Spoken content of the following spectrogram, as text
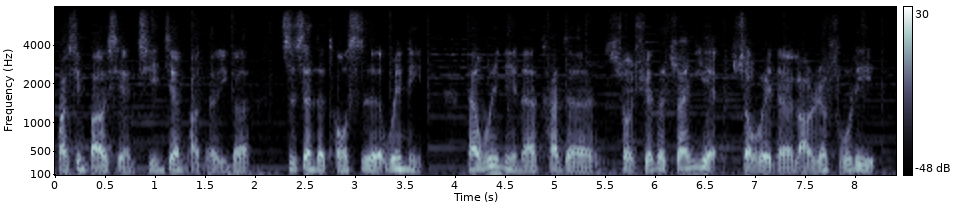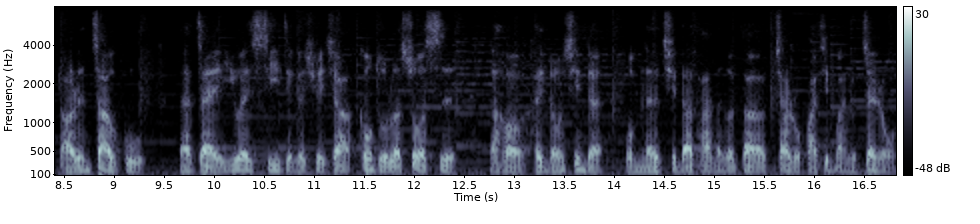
华兴保险起因健保的一个资深的同事 Winnie。那 Winnie 呢，他的所学的专业，所谓的老人福利、老人照顾。那在 USC 这个学校攻读了硕士，然后很荣幸的，我们能请到他能够到加入华兴保险的阵容，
